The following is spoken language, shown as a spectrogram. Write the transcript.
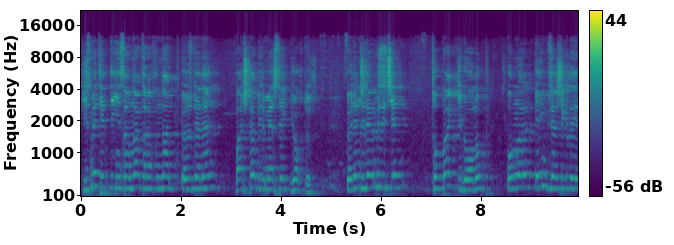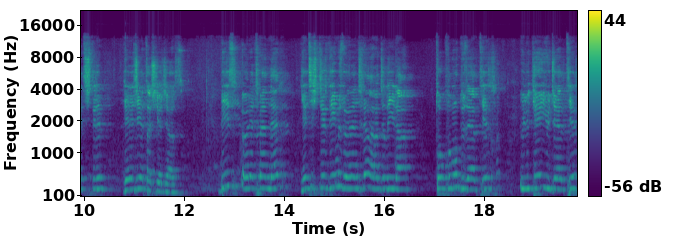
hizmet ettiği insanlar tarafından özlenen başka bir meslek yoktur. Öğrencilerimiz için toprak gibi olup onları en güzel şekilde yetiştirip geleceğe taşıyacağız. Biz öğretmenler yetiştirdiğimiz öğrenciler aracılığıyla toplumu düzeltir, ülkeyi yüceltir,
